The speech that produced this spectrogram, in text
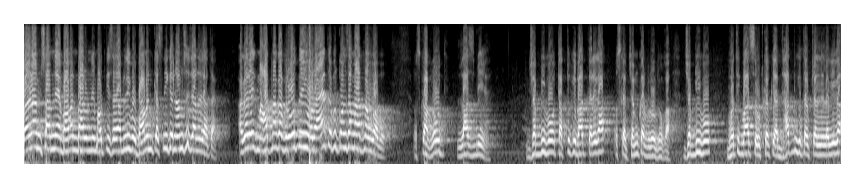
परिणाम सामने बावन बार उन्हें मौत की सजा मिली, वो बावन कसनी के नाम से जाना जाता है। अगर एक महात्मा का विरोध नहीं हो रहा है तो फिर कौन सा महात्मा हुआ वो? उसका विरोध लाजमी है। जब भी वो तत्व की बात करेगा, उसका जमकर विरोध होगा। जब भी वो भौतिकवाद से उठ करके अध्यात्म की तरफ़ चलने लगेगा,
